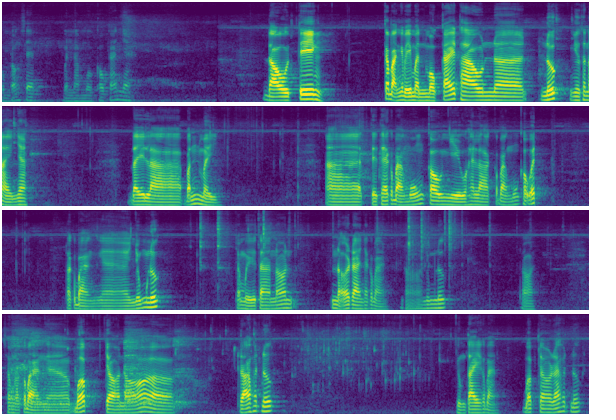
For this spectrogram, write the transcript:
cùng đón xem. Mình làm một câu cá nha. Đầu tiên các bạn chuẩn bị mình một cái thao ờ, nước như thế này nha. Đây là bánh mì. À, tùy theo các bạn muốn câu nhiều hay là các bạn muốn câu ít? Là các bạn à, nhúng nước. Trong miệng ta nó nở ra nha các bạn. Nó nhúng nước. Rồi. Xong rồi các bạn à, bóp cho nó à, ráo hết nước. Dùng tay các bạn, bóp cho ráo hết nước.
